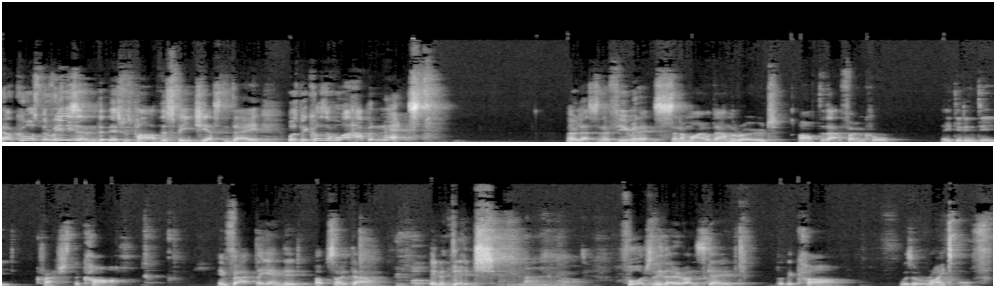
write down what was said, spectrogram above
Now, of course, the reason that this was part of the speech yesterday was because of what happened next. No less than a few minutes and a mile down the road, after that phone call, they did indeed crash the car. In fact, they ended upside down in a ditch. Fortunately, they were unscathed, but the car was a write off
